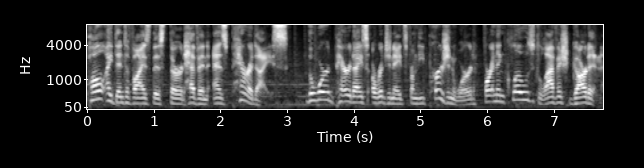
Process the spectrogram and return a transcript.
Paul identifies this third heaven as paradise. The word paradise originates from the Persian word for an enclosed lavish garden,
